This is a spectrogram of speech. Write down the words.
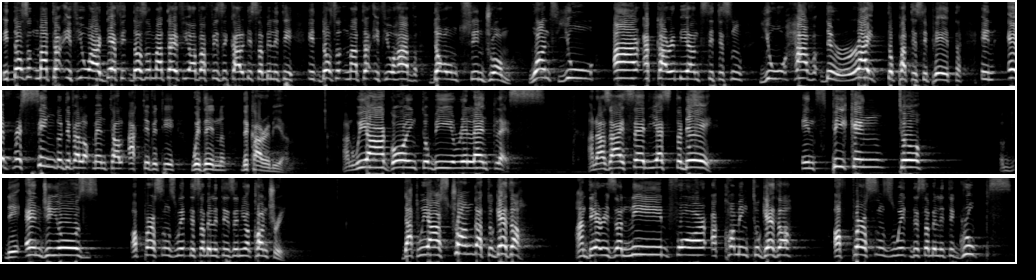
It doesn't matter if you are deaf. It doesn't matter if you have a physical disability. It doesn't matter if you have Down syndrome. Once you are a Caribbean citizen, you have the right to participate in every single developmental activity within the Caribbean. And we are going to be relentless. And as I said yesterday, in speaking to the NGOs of persons with disabilities in your country, that we are stronger together and there is a need for a coming together of persons with disability groups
